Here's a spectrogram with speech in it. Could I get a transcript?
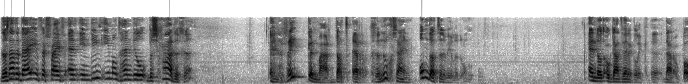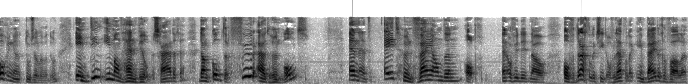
Dan staat erbij in vers 5: En indien iemand hen wil beschadigen. En reken maar dat er genoeg zijn om dat te willen doen. En dat ook daadwerkelijk uh, daar ook pogingen toe zullen we doen. Indien iemand hen wil beschadigen, dan komt er vuur uit hun mond. En het eet hun vijanden op. En of je dit nou overdrachtelijk ziet of letterlijk, in beide gevallen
